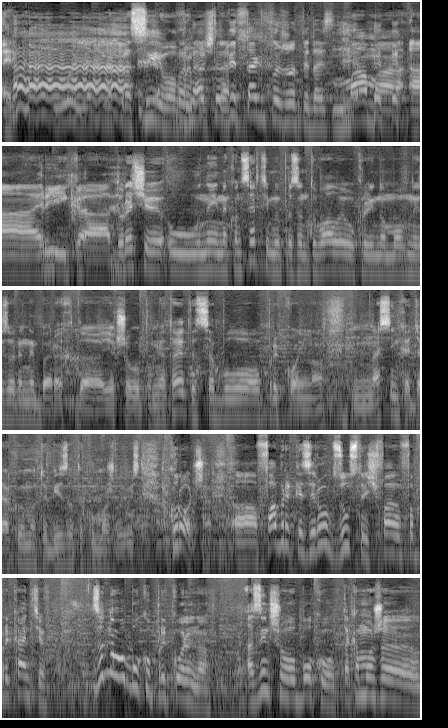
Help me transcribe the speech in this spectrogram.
Еріка, ой, як некрасиво, вибачте. так по жопі дасть. Мама а, Ріка. До речі, у неї на концерті ми презентували україномовний зоряний берег. Да, якщо ви пам'ятаєте, це було прикольно. Настінька, дякуємо тобі за таку можливість. Коротше, а, фабрика зірок, зустріч фа- фабрикантів. З одного боку прикольно, а з іншого боку, так а може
